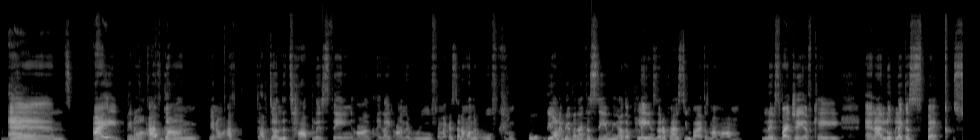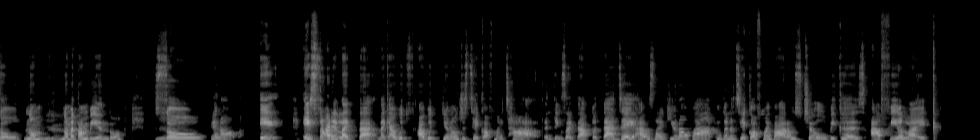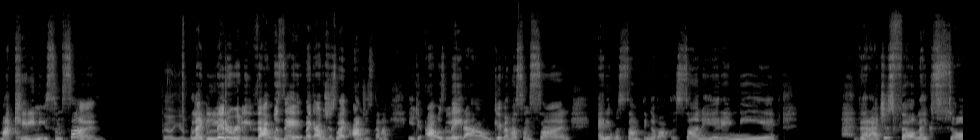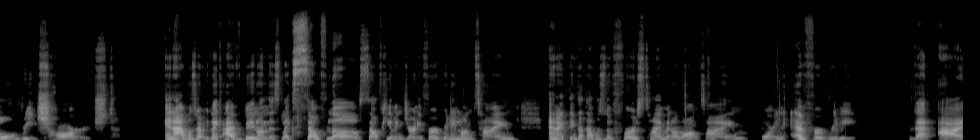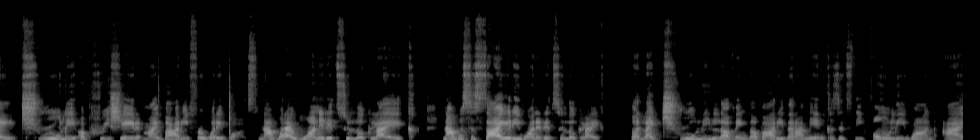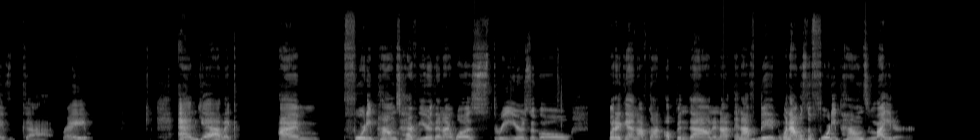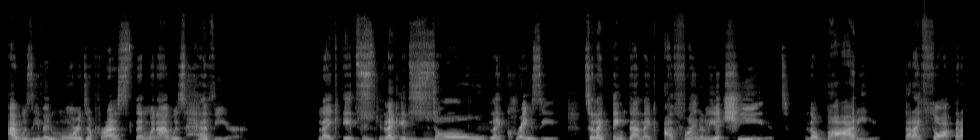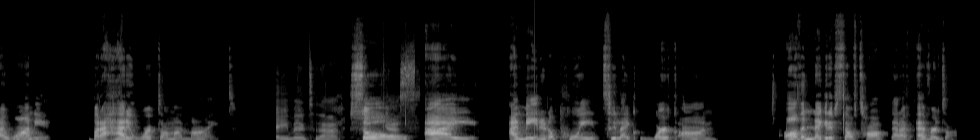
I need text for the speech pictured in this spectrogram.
hmm and I, you know, I've gone, you know, I've I've done the topless thing on like on the roof, and like I said, I'm on the roof. The only people that can see me are the planes that are passing by because my mom lives by JFK, and I look like a speck. So no, Yeah. no me están viendo. Yeah. So you know, it it started like that. Like I would I would you know just take off my top and things like that. But that day I was like, you know what? I'm gonna take off my bottoms too because I feel like my kitty needs some sun. Feel. Like literally, that was it. Like I was just like, I'm just gonna. I was laid out, giving her some sun, and it was something about the sun hitting me that I just felt like so recharged. And I was Mhm. like, I've been on this like self love, self healing journey for a really long time, and I think that that was the first time in a long time, or in ever really, that I truly appreciated my body for what it was. Not what I Mm. wanted it to look like, not what society wanted it to look like, but like truly loving the body that I'm in because it's the only one I've got, right? And yeah, like I'm 40 pounds heavier than I was three years ago. But again, I've gone up and down and I and I've been Mhm. when I was the 40 pounds lighter, I was even more depressed than when I was heavier. Like it's like it's Mhm. so like crazy to like think that like I finally achieved the body that I thought that I wanted, but I hadn't worked on my mind. Amen to that. So Yes. I I made it a point to like work on all the negative self-talk that I've ever done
